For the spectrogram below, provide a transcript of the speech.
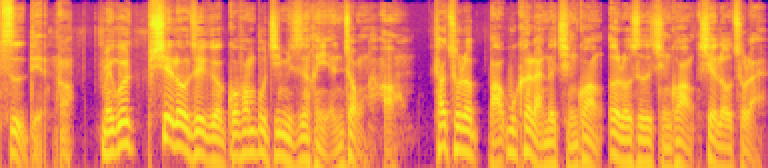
四点啊。美国泄露这个国防部机密是很严重了啊。他除了把乌克兰的情况、俄罗斯的情况泄露出来，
